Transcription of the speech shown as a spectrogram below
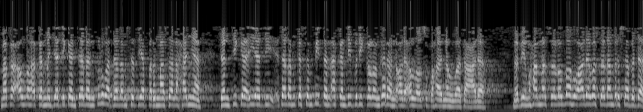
maka Allah akan menjadikan jalan keluar dalam setiap permasalahannya dan jika ia di dalam kesempitan akan diberi kelonggaran oleh Allah Subhanahu wa taala. Nabi Muhammad sallallahu alaihi wasallam bersabda,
